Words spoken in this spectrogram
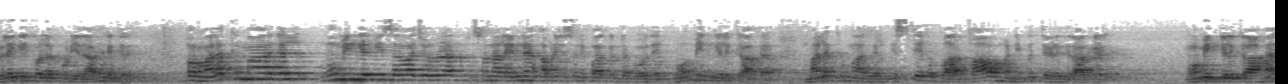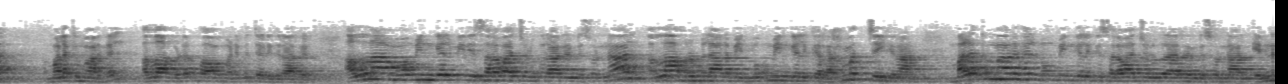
விளங்கிக் கொள்ளக்கூடியதாக இருக்கிறது. இப்ப மலக்குமார்கள் மூமின்கள் மீது செலவா சொன்னால் என்ன அப்படின்னு சொல்லி பார்க்கின்ற போது மோமின்களுக்காக மலக்குமார்கள் இஸ்தேகபார் பாவ மன்னிப்பு தேடுகிறார்கள். மோமின்களுக்காக மலக்குமார்கள் அல்லாஹ்விடம் பாவ மன்னிப்பு தேடுகிறார்கள். அல்லாஹ் மோமின்கள் மீது செலவா சொல்கிறான் என்று சொன்னால் அல்லாஹ் ரபுல் ஆலமின் மோமின்களுக்கு ரஹ்மத் செய்கிறான். மலக்குமார்கள் மோமின்களுக்கு செலவா சொல்கிறார்கள் என்று சொன்னால் என்ன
